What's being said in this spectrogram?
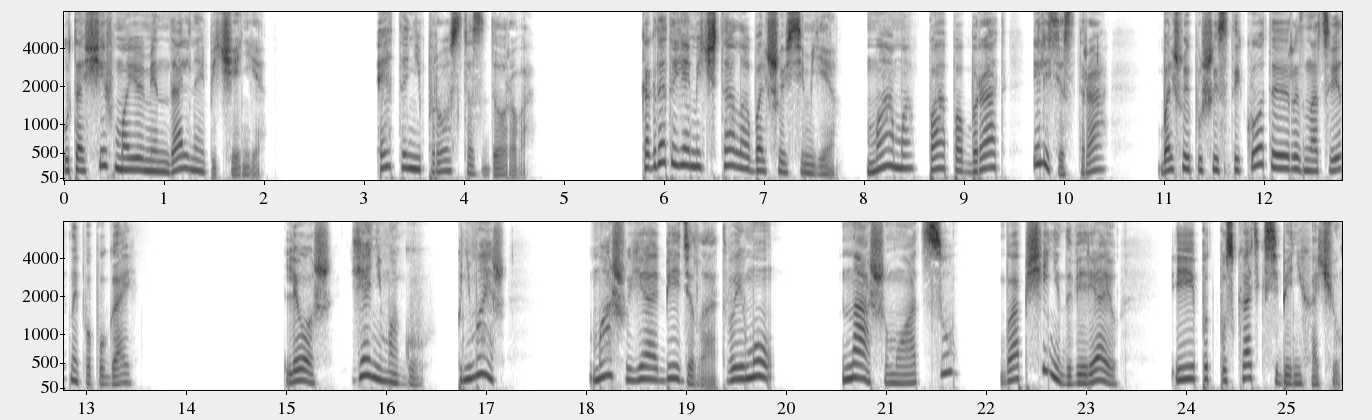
утащив мое миндальное печенье. Это не просто здорово. Когда-то я мечтала о большой семье. Мама, папа, брат или сестра, большой пушистый кот и разноцветный попугай. Лёш, я не могу, понимаешь? Машу я обидела, а твоему, нашему отцу вообще не доверяю и подпускать к себе не хочу.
